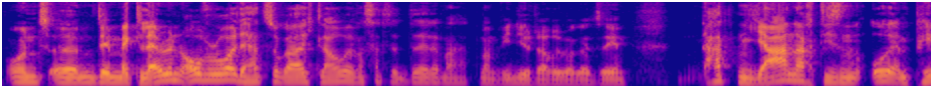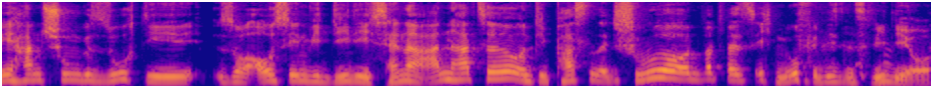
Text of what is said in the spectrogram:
und ähm, dem McLaren Overall, der hat sogar, ich glaube, was hatte der, der hat mal ein Video darüber gesehen, hat ein Jahr nach diesen OMP-Handschuhen gesucht, die so aussehen wie die, die Senna anhatte und die passenden Schuhe und was weiß ich, nur für dieses Video.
